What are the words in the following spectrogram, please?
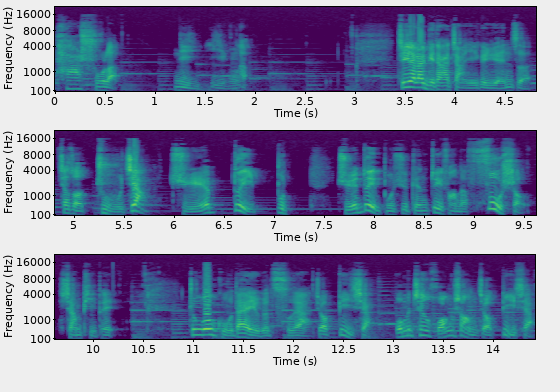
他输了，你赢了。接下来给大家讲一个原则，叫做主将绝对不绝对不去跟对方的副手相匹配。中国古代有个词呀，叫陛下，我们称皇上叫陛下。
